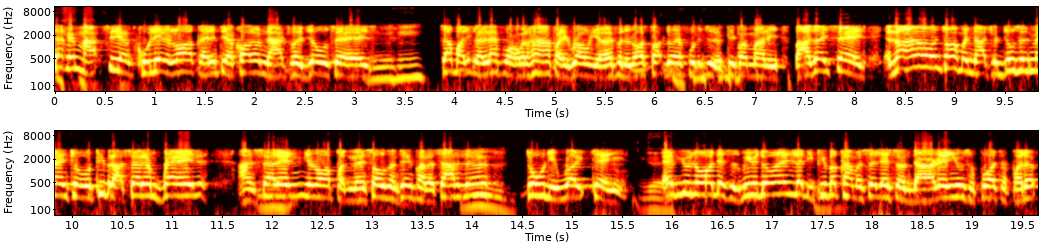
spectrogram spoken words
Taking Massey and Kool-Aid and all that into a column natural juices. Mm-hmm. Somebody can left one with half a round here if they don't start doing footage with people money. But as I said, and I don't want to talk about natural juices, man, to people that selling bread and selling, mm-hmm. you know, putting themselves and things on the Saturday, mm-hmm. Do the right thing. Yeah. If you know this is what you're doing, let the people come and say, listen, darling, you're supposed to put up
